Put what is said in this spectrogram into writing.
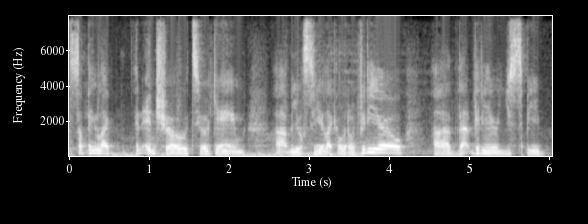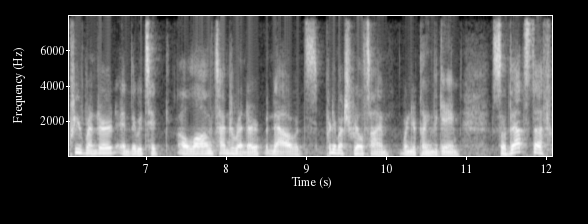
something like an intro to a game, um, you'll see like a little video. Uh, that video used to be pre rendered and they would take a long time to render, but now it's pretty much real time when you're playing the game. So that stuff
